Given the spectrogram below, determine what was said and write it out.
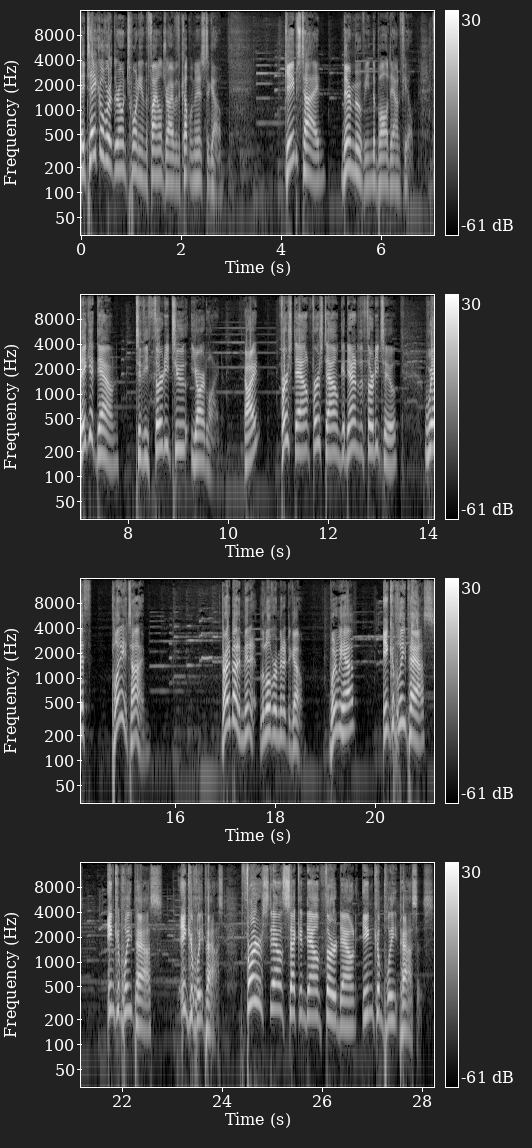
They take over at their own 20 on the final drive with a couple minutes to go. Game's tied. They're moving the ball downfield. They get down to the 32 yard line. All right? First down, first down, get down to the 32 with plenty of time. Right about a minute, a little over a minute to go. What do we have? Incomplete pass, incomplete pass, incomplete pass. First down, second down, third down, incomplete passes.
